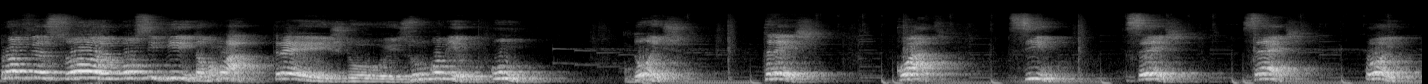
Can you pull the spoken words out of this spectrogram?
Professor, eu consegui. Então vamos lá. 3, 2, 1 comigo. 1, 2, 3, 4, 5, 6, 7, 8,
